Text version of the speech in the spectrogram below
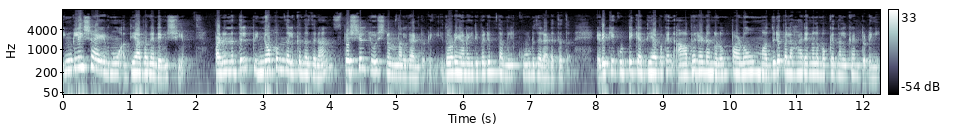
ഇംഗ്ലീഷായിരുന്നു അധ്യാപകന്റെ വിഷയം. പഠനത്തിൽ പിന്നോക്കം നിൽക്കുന്നതിനാൽ സ്പെഷ്യൽ ട്യൂഷനും നൽകാൻ തുടങ്ങി. ഇതോടെയാണ് ഇരുവരും തമ്മിൽ കൂടുതൽ അടുത്തത്. ഇടയ്ക്ക് കുട്ടിക്ക് അധ്യാപകൻ ആഭരണങ്ങളും പണവും മധുര പലഹാരങ്ങളും ഒക്കെ നൽകാൻ തുടങ്ങി.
